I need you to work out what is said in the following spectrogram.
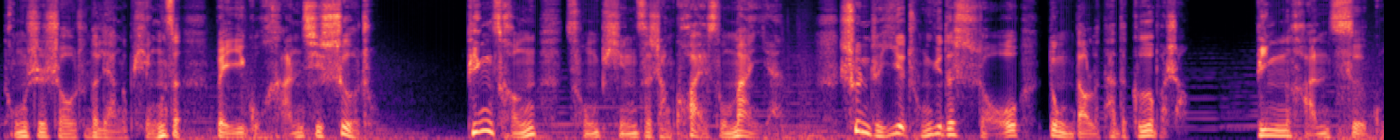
同时手中的两个瓶子被一股寒气射住。冰层从瓶子上快速蔓延，顺着叶崇玉的手冻到了他的胳膊上，冰寒刺骨。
